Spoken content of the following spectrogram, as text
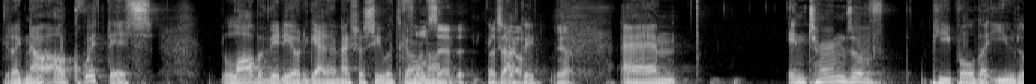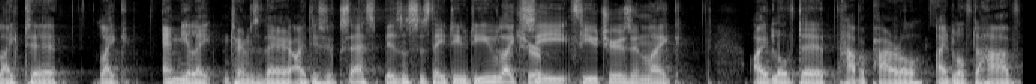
You're like, no, I'll quit this, lob a video together, and let's just see what's going Full on. send it. Let's go. exactly. Yeah. Um, in terms of people that you'd like to like emulate in terms of their either success, businesses they do, do you like Sure. see futures in like, I'd love to have apparel, I'd love to have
